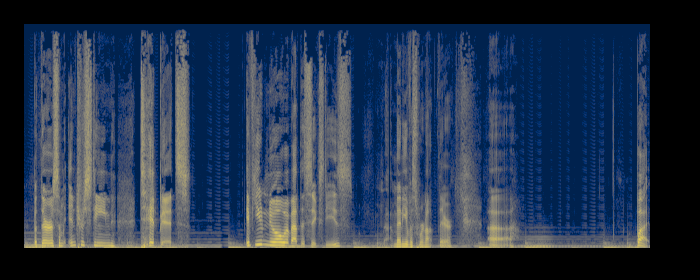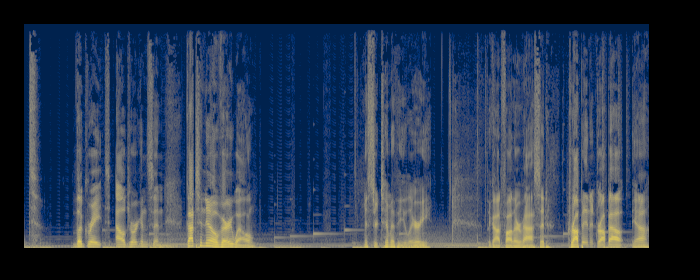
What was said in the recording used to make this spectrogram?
But there are some interesting tidbits. If you know about the 60s, many of us were not there. Uh but the great Al Jourgensen got to know very well Mr. Timothy Leary, the godfather of acid. Drop in and drop out. Yeah.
